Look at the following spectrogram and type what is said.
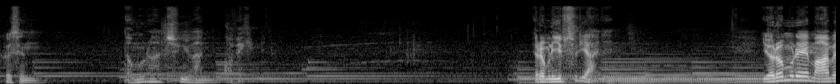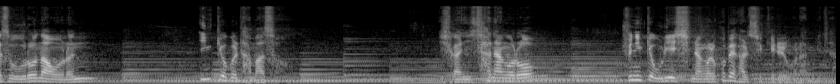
이것은 너무나 중요한 고백입니다. 여러분 입술이 아닌 여러분의 마음에서 우러나오는 인격을 담아서 이 시간 이 찬양으로 주님께 우리의 신앙을 고백할 수 있기를 원합니다.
